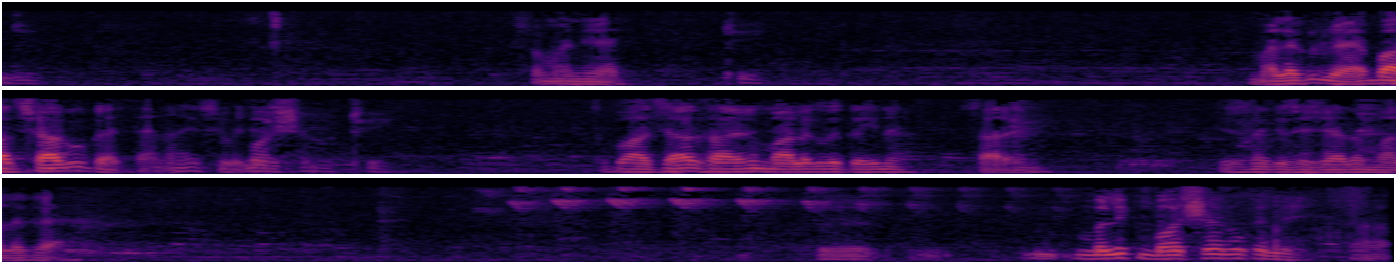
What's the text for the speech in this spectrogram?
جی۔ سمجھ نہیں آئی۔ ملک جو ہے بادشاہ کو کہتے ہیں نا اسی وجہ سے۔ بادشاہ ٹھیک۔ تو بادشاہ سارے مالک تو کئی نے سارے۔ نہیں جس نے کسی شہر کا مالک ہے۔ ملک بادشاہ نو کہنے ہاں۔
